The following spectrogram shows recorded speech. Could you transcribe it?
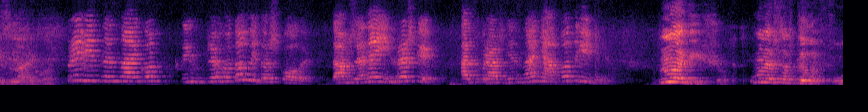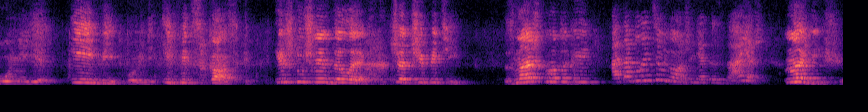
Привіт, Знайко. Привіт, Незнайко! Ти вже готовий до школи? Там вже не іграшки, а справжні знання потрібні. Навіщо? У мене все в телефоні є. І відповіді, і підсказки, і штучний інтелект, чат GPT. Знаєш про такий? А таблицю множення ти знаєш? Навіщо?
